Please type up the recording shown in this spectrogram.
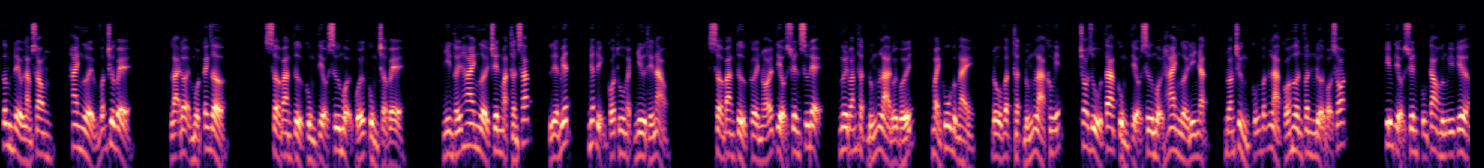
cơm đều làm xong, hai người vẫn chưa về. Lại đợi một cách giờ, sở ban tử cùng tiểu sư mội cuối cùng trở về. Nhìn thấy hai người trên mặt thân sắc, liền biết nhất định có thu hoạch như thế nào. Sở ban tử cười nói, tiểu xuyên sư đệ, ngươi đoán thật đúng là đối với, mảnh khu vực này, đồ vật thật đúng là không ít cho dù ta cùng tiểu sư mỗi hai người đi nhặt, đoán chừng cũng vẫn là có hơn phân nửa bỏ sót. Kim tiểu xuyên cũng cao hứng ý kia,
